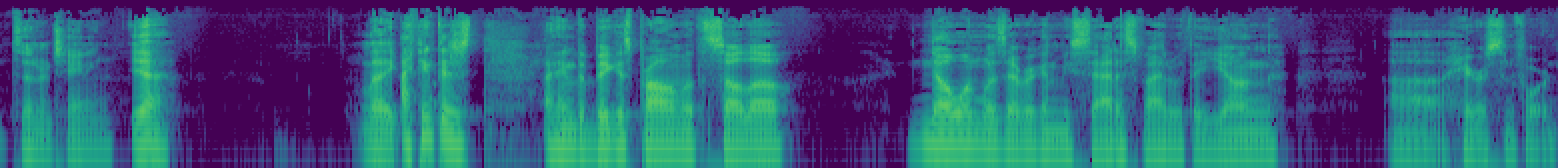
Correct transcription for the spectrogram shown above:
It's entertaining. Yeah. Like I think there's, I think the biggest problem with Solo, no one was ever going to be satisfied with a young uh, Harrison Ford.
